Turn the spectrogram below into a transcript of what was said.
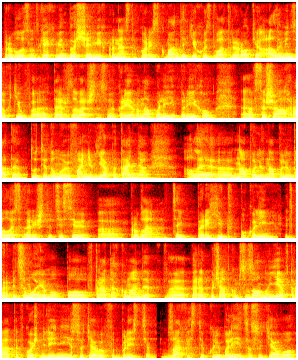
приблизно таких, він би ще міг принести користь команді якихось 2-3 роки, але він захотів е, теж завершити свою кар'єру в Наполі і переїхав е, в США грати. Тут, я думаю, фанів є питання. Але е, Наполі, Наполі вдалося вирішити ці всі е, проблеми, цей перехід поколінь. І тепер підсумуємо по втратах команди е, перед початком сезону. Є втрати в кожній лінії суттєвих футболістів. В захисті Кулібалі це суттєво,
